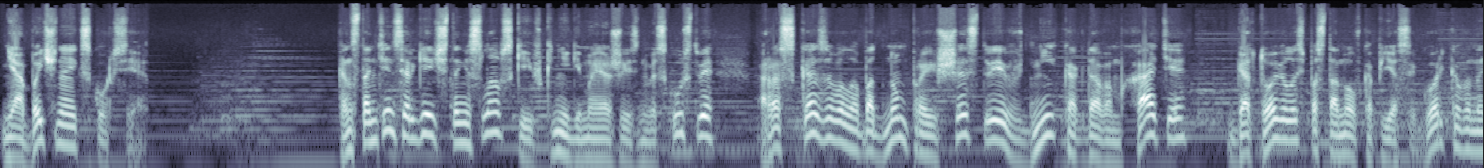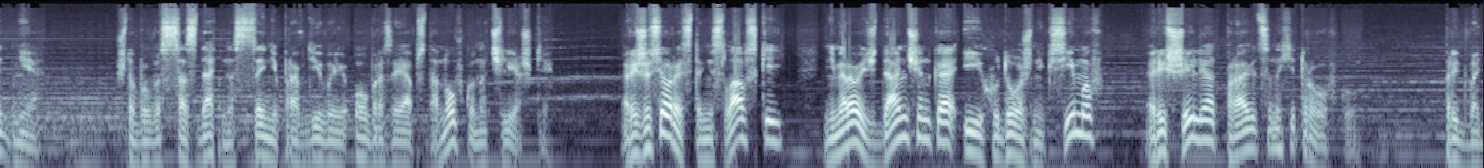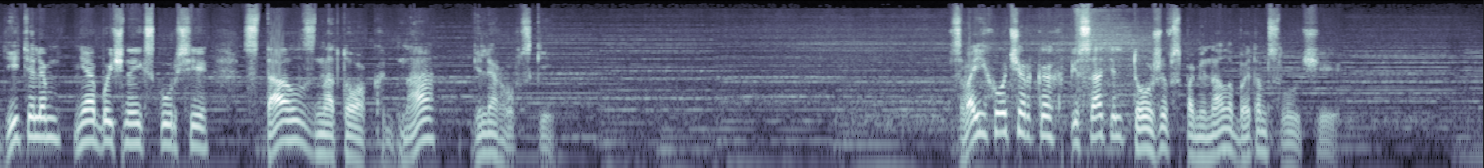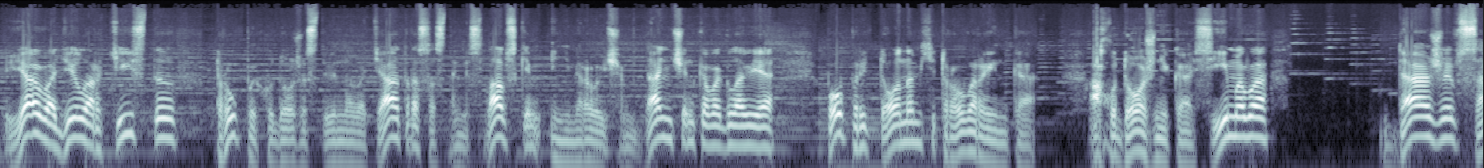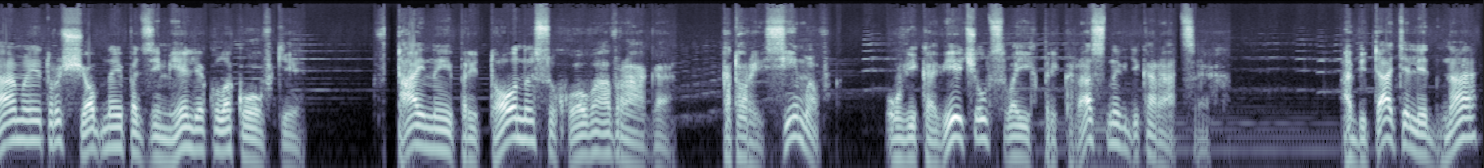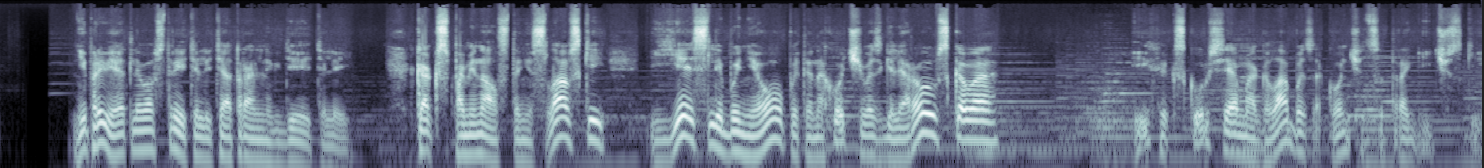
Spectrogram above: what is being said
Необычная экскурсия. Константин Сергеевич Станиславский в книге «Моя жизнь в искусстве» рассказывал об одном происшествии в дни, когда в Амхате готовилась постановка пьесы Горького «На дне». Чтобы воссоздать на сцене правдивые образы и обстановку ночлежки, режиссеры Станиславский, Немирович Данченко и художник Симов решили отправиться на хитровку – Предводителем необычной экскурсии стал знаток дна Геляровский. В своих очерках писатель тоже вспоминал об этом случае. «Я водил артистов, труппы художественного театра со Станиславским и Немировичем Данченко во главе по притонам хитрого рынка, а художника Симова даже в самые трущобные подземелья Кулаковки, в тайные притоны сухого оврага, который Симов увековечил в своих прекрасных декорациях. Обитатели дна неприветливо встретили театральных деятелей. Как вспоминал Станиславский, если бы не опыт и находчивость Геляровского – их экскурсия могла бы закончиться трагически.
